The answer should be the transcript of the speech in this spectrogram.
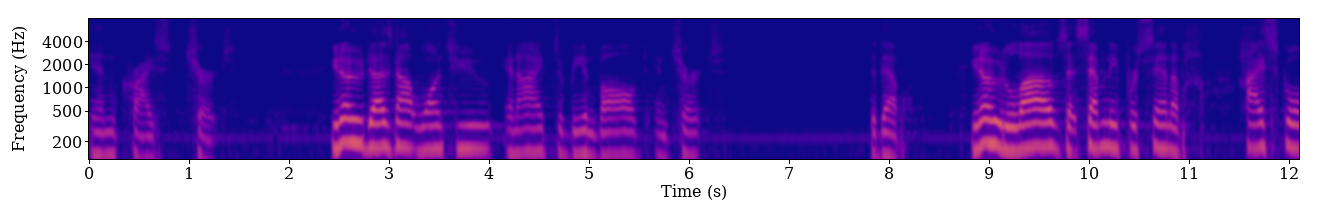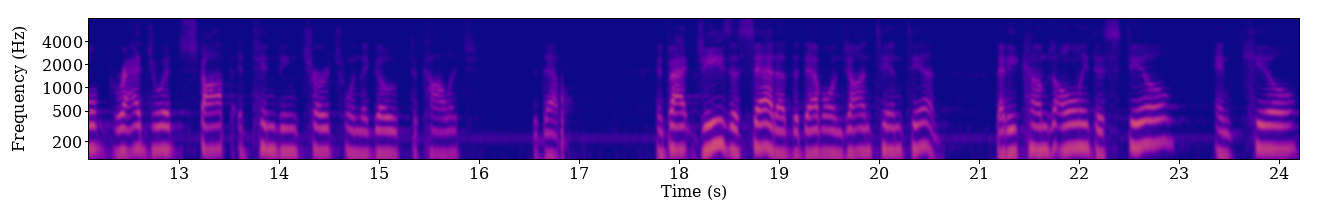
in Christ's church. You know who does not want you and I to be involved in church? The devil. You know who loves that 70% of high school graduates stop attending church when they go to college? The devil. In fact, Jesus said of the devil in John 10 10 that he comes only to steal and kill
